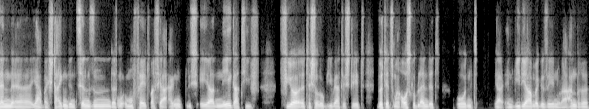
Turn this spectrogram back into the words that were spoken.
Denn äh, ja, bei steigenden Zinsen, das Umfeld, was ja eigentlich eher negativ für äh, Technologiewerte steht, wird jetzt mal ausgeblendet. Und ja, Nvidia haben wir gesehen oder andere,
